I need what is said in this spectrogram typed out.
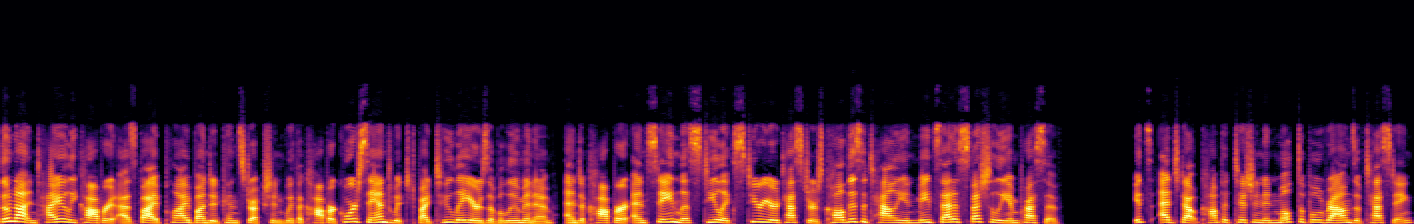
Though not entirely copper, it has five-ply bonded construction with a copper core sandwiched by two layers of aluminum and a copper and stainless steel exterior. Testers call this Italian-made set especially impressive. It's edged out competition in multiple rounds of testing,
